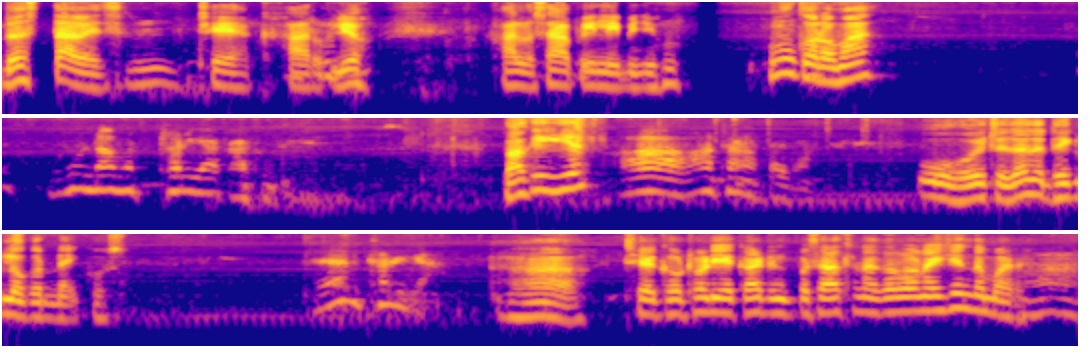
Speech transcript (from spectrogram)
દસ્તાવેજ. ઠીક સારું લ્યો. હાલો સા પી લી બીજું. શું કરો માં? બાકી ગયા? હા આથાણા કરવા ઓહો એટલે છે જાતે ઢેકલો કરી નાખ્યો છે. હે ઠેક કઠોળિયા કાઢીને પછી આથણા કરવાના છે ને તમારે? હા.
